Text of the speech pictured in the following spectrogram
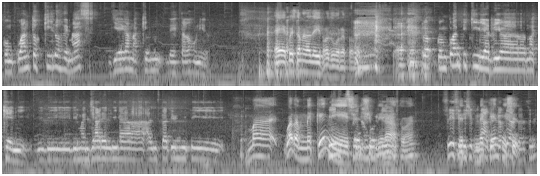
¿Con cuántos kilos de más llega McKinney de Estados Unidos? Eh, questa me la devi tradurre però. con, con, quanti chili arriva McKenny di, di, di mangiare lì a, agli Stati Uniti ma guarda, McKenny si è disciplinato. Eh. Sì, si è disciplinato, è cambiato, si... sì.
